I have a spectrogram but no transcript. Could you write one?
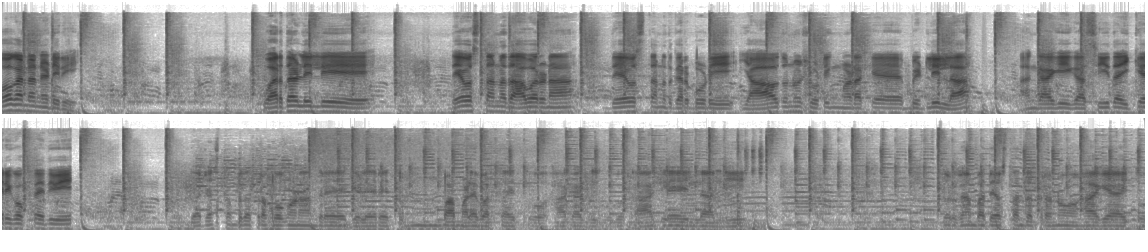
ಹೋಗೋಣ ನಡೀರಿ. ವರದಳ್ಳಿಲಿ ದೇವಸ್ಥಾನದ ಆವರಣ ದೇವಸ್ಥಾನದ ಗರ್ಭುಡಿ ಯಾವುದನ್ನು ಶೂಟಿಂಗ್ ಮಾಡೋಕ್ಕೆ ಬಿಡಲಿಲ್ಲ. ಹಂಗಾಗಿ ಈಗ ಸೀದಾ ಇಕ್ಕೇರಿಗೆ ಹೋಗ್ತಾ ಇದ್ದೀವಿ ಧ್ವಜಸ್ತಂಭದ ಹತ್ರ ಹೋಗೋಣ ಅಂದರೆ ಗೆಳೆಯರೆ ತುಂಬ ಮಳೆ ಬರ್ತಾ ಇತ್ತು. ಹಾಗಾಗಿ ಹೋಗೋಕ್ಕಾಗಲೇ ಇಲ್ಲ ಅಲ್ಲಿ. ದುರ್ಗಾಂಬ ದೇವಸ್ಥಾನದ ಹತ್ರನೂ ಹಾಗೆ ಆಯಿತು.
